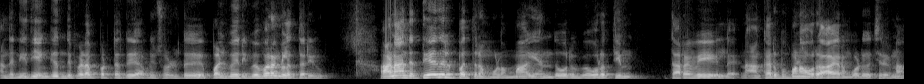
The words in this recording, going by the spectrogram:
அந்த நிதி எங்கேருந்து பெறப்பட்டது அப்படின்னு சொல்லிட்டு பல்வேறு விவரங்களை தெரியணும் ஆனால் அந்த தேர்தல் பத்திரம் மூலமாக எந்த ஒரு விவரத்தையும் தரவே இல்லை. நான் கருப்பு பணம் ஒரு ஆயிரம் கோடி வச்சுருக்கேன்னா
